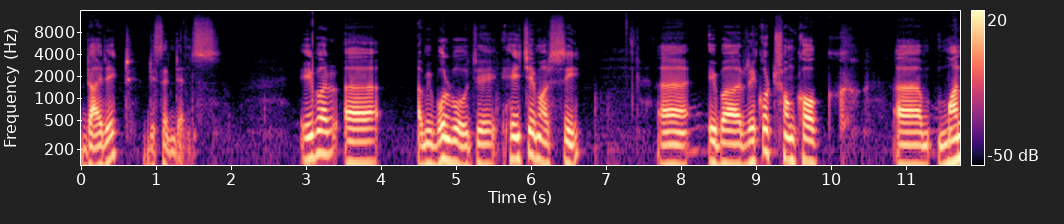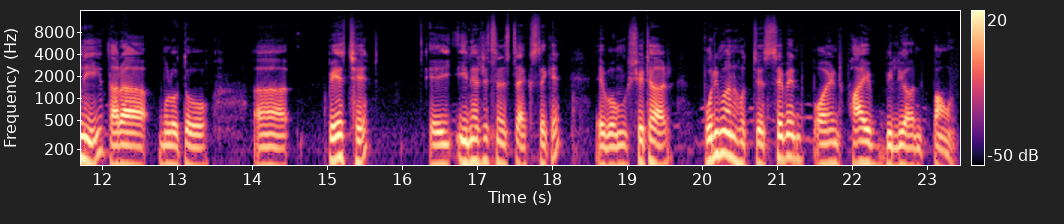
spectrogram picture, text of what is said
direct descendants এইবার আমি বলব যে এইচএমআরসি এবার রেকর্ড সংখ্যক মানি তারা মূলত পেয়েছে এই ইনহেরিটেন্স ট্যাক্স থেকে এবং সেটার পরিমাণ হচ্ছে seven point five billion pound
